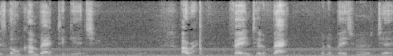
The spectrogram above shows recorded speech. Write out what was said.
is going to come back to get you. All right fading to the back from the basement of the J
